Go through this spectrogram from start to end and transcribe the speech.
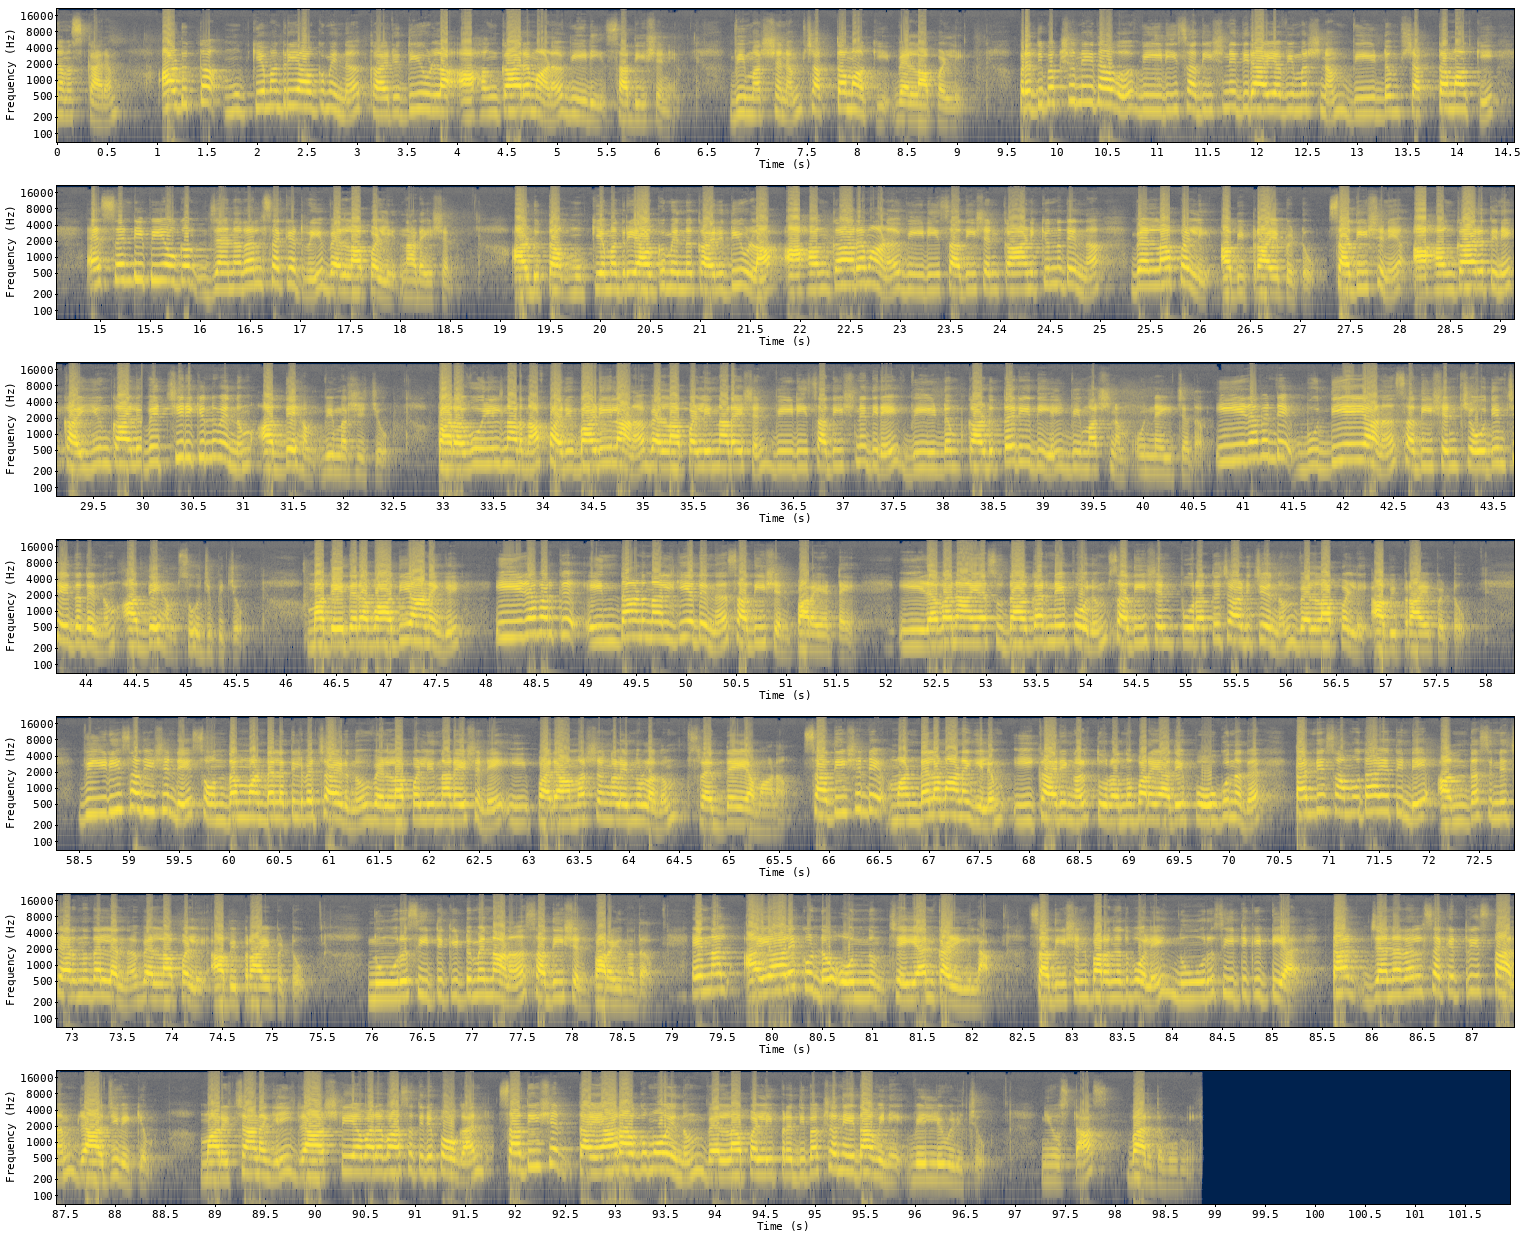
നമസ്കാരം. അടുത്ത മുഖ്യമന്ത്രിയാകുമെന്ന് കരുതിയുള്ള അഹങ്കാരമാണ് വി ഡി സതീശന്. വിമർശനം ശക്തമാക്കി വെള്ളാപ്പള്ളി. പ്രതിപക്ഷ നേതാവ് വി ഡി സതീഷിനെതിരായ വിമർശനം വീണ്ടും ശക്തമാക്കി എസ് എൻ ഡി പി യോഗം ജനറൽ സെക്രട്ടറി വെള്ളാപ്പള്ളി നടേശൻ. അടുത്ത മുഖ്യമന്ത്രിയാകുമെന്ന് കരുതിയുള്ള അഹങ്കാരമാണ് വി ഡി സതീശൻ കാണിക്കുന്നതെന്ന് വെള്ളാപ്പള്ളി അഭിപ്രായപ്പെട്ടു. സതീശന് അഹങ്കാരത്തിന് കയ്യും കാലും വെച്ചിരിക്കുന്നുവെന്നും അദ്ദേഹം വിമർശിച്ചു. പറവൂരിൽ നടന്ന പരിപാടിയിലാണ് വെള്ളാപ്പള്ളി നടേശൻ വി ഡി സതീഷിനെതിരെ വീണ്ടും കടുത്ത രീതിയിൽ വിമർശനം ഉന്നയിച്ചത്. ഈഴവന്റെ ബുദ്ധിയെയാണ് സതീശൻ ചോദ്യം ചെയ്തതെന്നും അദ്ദേഹം സൂചിപ്പിച്ചു. മതേതരവാദിയാണെങ്കിൽ ഈഴവർക്ക് എന്താണ് നൽകിയതെന്ന് സതീശൻ പറയട്ടെ. ഈഴവനായ സുധാകരനെ പോലും സതീശൻ പുറത്തു ചാടിച്ചുവെന്നും വെള്ളാപ്പള്ളി അഭിപ്രായപ്പെട്ടു. വി. ഡി. സതീശന്റെ സ്വന്തം മണ്ഡലത്തിൽ വെച്ചായിരുന്നു വെള്ളാപ്പള്ളി നടേശന്റെ ഈ പരാമർശങ്ങൾ എന്നുള്ളതും ശ്രദ്ധേയമാണ്. സതീശന്റെ മണ്ഡലമാണെങ്കിലും ഈ കാര്യങ്ങൾ തുറന്നു പറയാതെ പോകുന്നത് തന്റെ സമുദായത്തിന്റെ അന്തസ്സിന് ചേർന്നതല്ലെന്ന് വെള്ളാപ്പള്ളി അഭിപ്രായപ്പെട്ടു. നൂറ് സീറ്റ് കിട്ടുമെന്നാണ് സതീശൻ പറയുന്നത്. എന്നാൽ അയാളെ കൊണ്ട് ഒന്നും ചെയ്യാൻ കഴിയില്ല. സതീശൻ പറഞ്ഞതുപോലെ നൂറ് സീറ്റ് കിട്ടിയാൽ താൻ ജനറൽ സെക്രട്ടറി സ്ഥാനം രാജിവെക്കും. മറിച്ചാണെങ്കിൽ രാഷ്ട്രീയ വനവാസത്തിന് പോകാൻ സതീശൻ തയ്യാറാകുമോ എന്നും വെള്ളാപ്പള്ളി പ്രതിപക്ഷ നേതാവിനെ വെല്ലുവിളിച്ചു. News desk Bharatabhumi.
